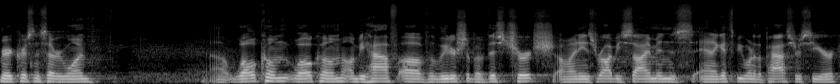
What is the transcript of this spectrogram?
Merry Christmas, everyone. Uh, welcome, welcome on behalf of the leadership of this church. Uh, my name is Robbie Symons, and I get to be one of the pastors here.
